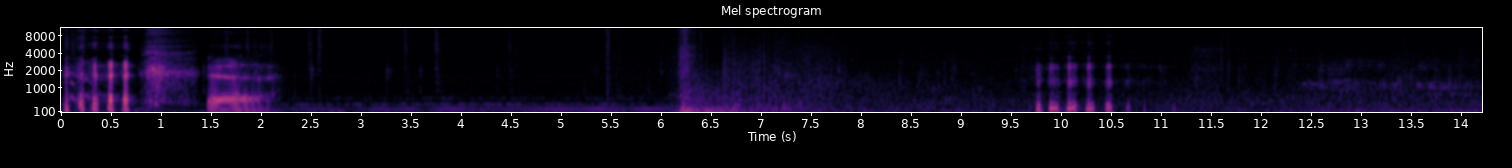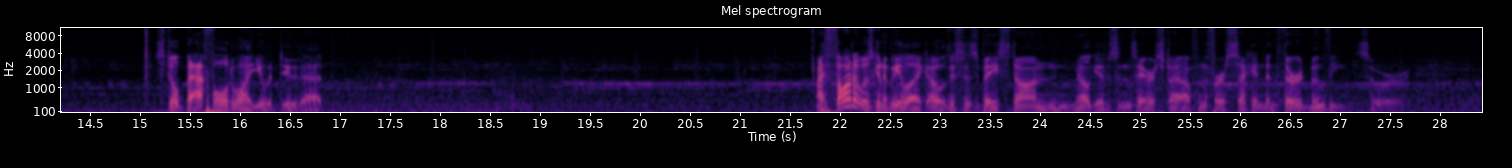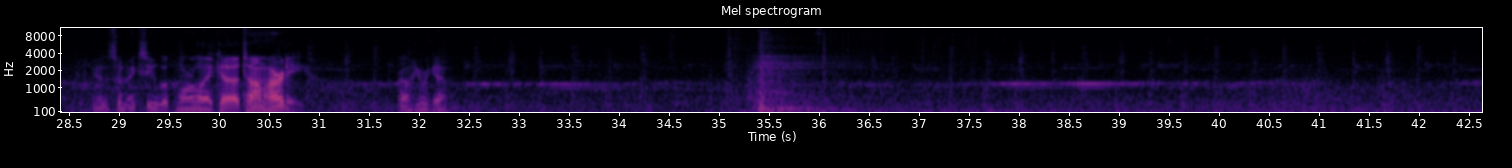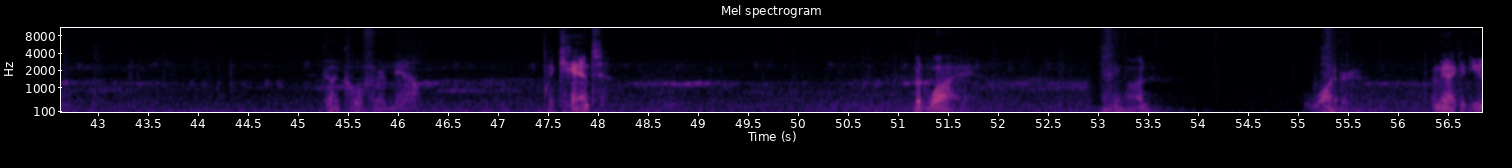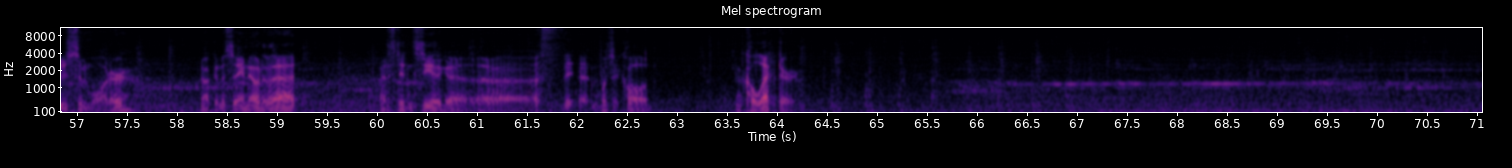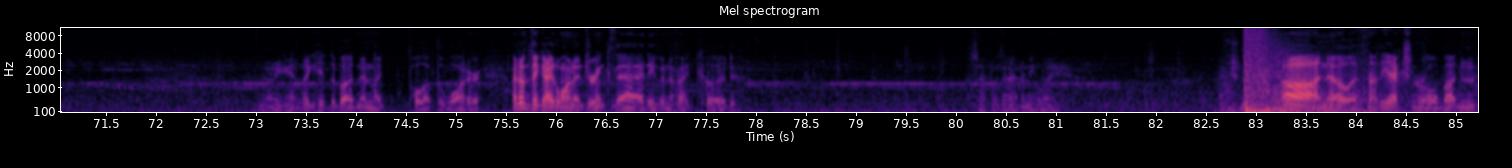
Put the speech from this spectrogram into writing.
uh. Still baffled why you would do that. I thought it was going to be like, oh, this is based on Mel Gibson's hairstyle from the first, second, and third movies, or you know, this one makes you look more like uh, Tom Hardy. Oh, here we go. Can't call for him now. I can't. But why? Hang on. Water. I mean, I could use some water. Not to say no to that. I just didn't see like a, a, a what's it called? A collector. Like hit the button and like pull up the water. I don't think I'd want to drink that, even if I could. What's up with that anyway? Action. Oh no, that's not the action roll button.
